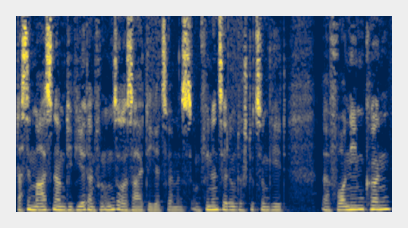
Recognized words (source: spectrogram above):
Das sind Maßnahmen, die wir dann von unserer Seite jetzt, wenn es um finanzielle Unterstützung geht, äh, vornehmen können.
